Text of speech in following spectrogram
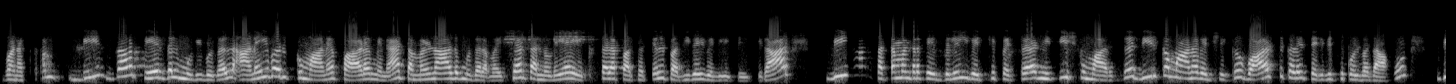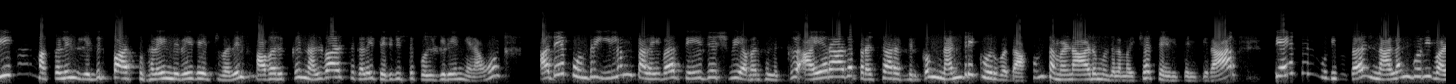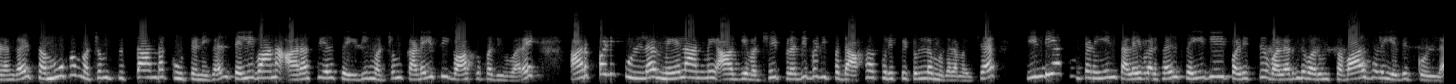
வணக்கம். பீகார் தேர்தல் முடிவுகள் அனைவருக்குமான பாடம் என தமிழ்நாடு முதலமைச்சர் தன்னுடைய எக்ஸ்தல பக்கத்தில் பதிவை வெளியிட்டிருக்கிறார். பீகார் சட்டமன்ற தேர்தலில் வெற்றி பெற்ற நிதிஷ்குமாருக்கு தீர்க்கமான வெற்றிக்கு வாழ்த்துக்களை தெரிவித்துக் கொள்வதாகவும் பீகார் மக்களின் எதிர்பார்ப்புகளை நிறைவேற்றுவதில் அவருக்கு நல்வாழ்த்துக்களை தெரிவித்துக் கொள்கிறேன் எனவும் அதே போன்று இளம் தலைவர் தேஜஸ்வி அவர்களுக்கு அயராத பிரச்சாரத்திற்கும் நன்றி கூறுவதாகவும் தமிழ்நாடு முதலமைச்சர் தெரிவித்திருக்கிறார். தேர்தல் முடிவுகள் நலன்புரி வழங்கல் சமூக மற்றும் சித்தாந்த கூட்டணிகள் தெளிவான அரசியல் செய்தி மற்றும் கடைசி வாக்குப்பதிவு வரை அர்ப்பணிப்புள்ள மேலாண்மை ஆகியவற்றை பிரதிபலிப்பதாக குறிப்பிட்டுள்ள முதலமைச்சர் இந்தியா கூட்டணியின் தலைவர்கள் செய்தியை படித்து வளர்ந்து வரும் சவால்களை எதிர்கொள்ள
